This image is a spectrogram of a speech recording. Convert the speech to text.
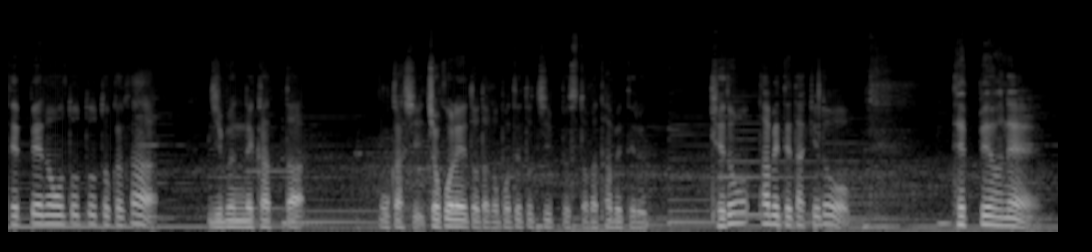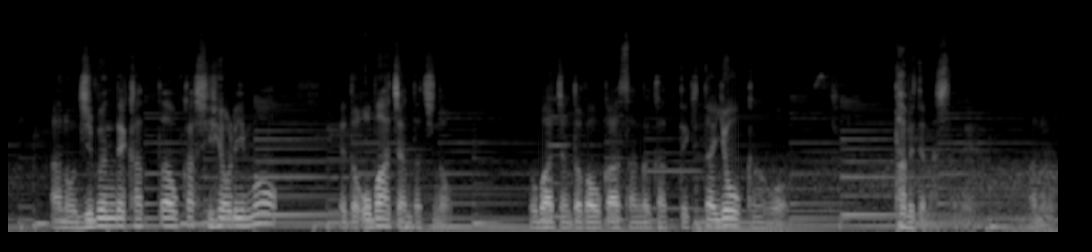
てっぺいの弟とかが自分で買ったお菓子、チョコレートとかポテトチップスとか食べてるけど、食べてたけど、てっぺいはね、あの、自分で買ったお菓子よりも、えっと、おばあちゃんたちの、おばあちゃんとかお母さんが買ってきた羊羹を食べてましたね。あの、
